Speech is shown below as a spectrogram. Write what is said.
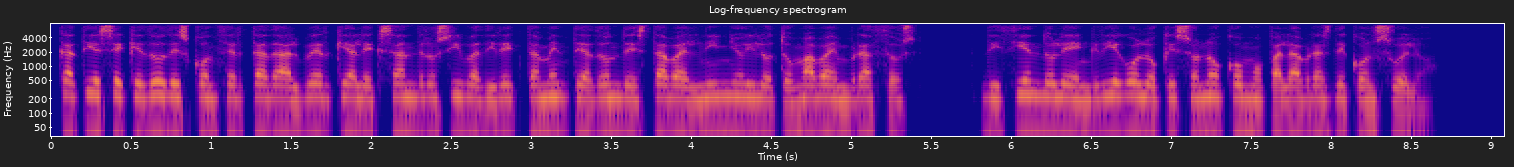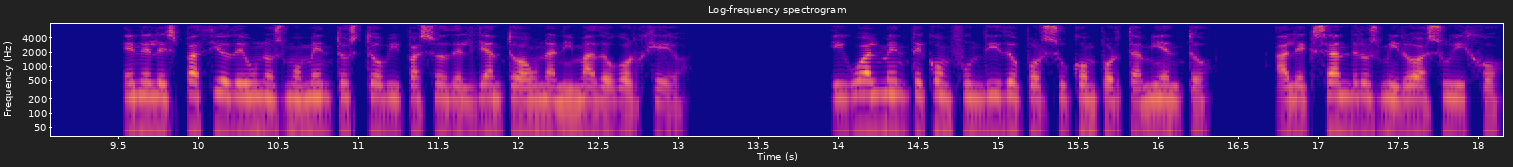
Katie se quedó desconcertada al ver que Alexandros iba directamente a donde estaba el niño y lo tomaba en brazos, diciéndole en griego lo que sonó como palabras de consuelo. En el espacio de unos momentos Toby pasó del llanto a un animado gorjeo. Igualmente confundido por su comportamiento, Alexandros miró a su hijo,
